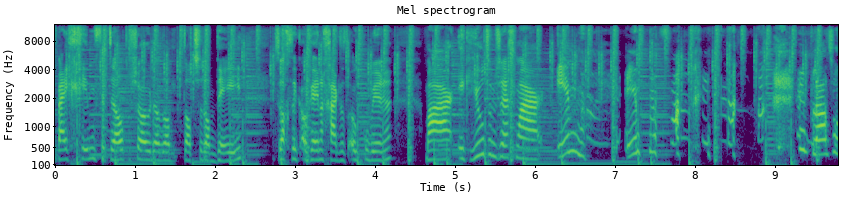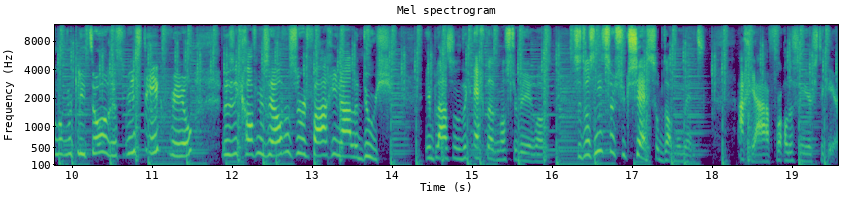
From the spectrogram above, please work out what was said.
bij gym verteld of zo dat, dat, dat ze dat deed. Toen dacht ik, oké, dan ga ik dat ook proberen. Maar ik hield hem zeg maar in, in mijn vagina. In plaats van op mijn clitoris, wist ik veel. Dus ik gaf mezelf een soort vaginale douche. In plaats van dat ik echt aan het masturberen was. Dus het was niet zo'n succes op dat moment. Ach ja, voor alles een eerste keer.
